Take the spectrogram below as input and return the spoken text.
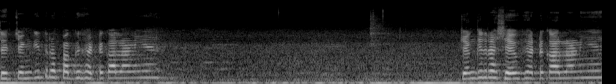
ਤੇ ਚੰਗੀ ਤਰ੍ਹਾਂ ਪੱਗ ਸੈੱਟ ਕਰ ਲੈਣੀ ਹੈ। ਚੰਗੀ ਤਰ੍ਹਾਂ ਸ਼ੇਪ ਸੈੱਟ ਕਰ ਲੈਣੀ ਹੈ।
